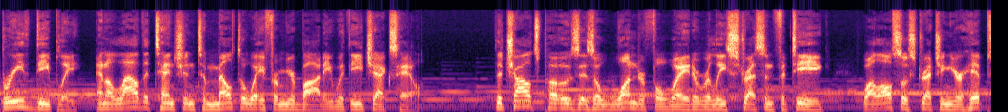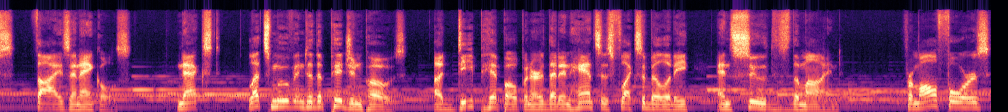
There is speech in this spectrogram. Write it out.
Breathe deeply, and allow the tension to melt away from your body with each exhale. The child's pose is a wonderful way to release stress and fatigue, while also stretching your hips, thighs and ankles. Next, let's move into the pigeon pose, a deep hip opener that enhances flexibility and soothes the mind. From all fours,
